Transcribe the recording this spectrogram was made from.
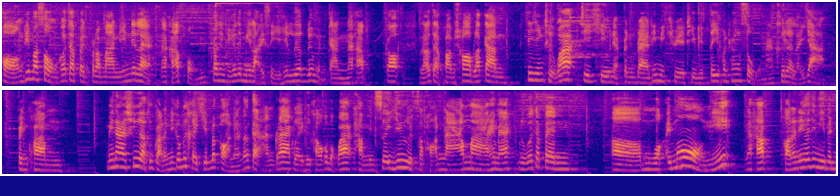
ของที่มาส่งก็จะเป็นประมาณนี้นี่แหละนะครับผมก็จริงๆก็จะมีหลายสีให้เลือกด้วยเหมือนกันนะครับก็แล้วแต่ความชอบละกัน จริงๆ ถือว่า GQ เนี่ยเป็นแบรนด์ที่มี creativity ค่อนข้างสูงนะคือหลายๆ อย่าง เป็นความไม่น่าเชื่อคือก่อนอันนี้ก็ไม่เคยคิดมาก่อนนะตั้งแต่อันแรกเลยคือเขาก็บอกว่าทำเป็นเสื้อยืดสะท้อนน้ำมาใช่ไหมหรือว่าจะเป็น หมวกไอ้โม่งอย่างนี้นะครับก่อนอันนี้ก็จะมีเป็น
